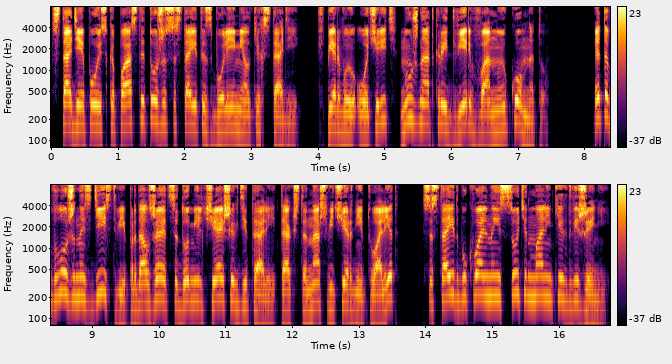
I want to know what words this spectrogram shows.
Стадия поиска пасты тоже состоит из более мелких стадий. В первую очередь нужно открыть дверь в ванную комнату. Эта вложенность действий продолжается до мельчайших деталей, так что наш вечерний туалет состоит буквально из сотен маленьких движений.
